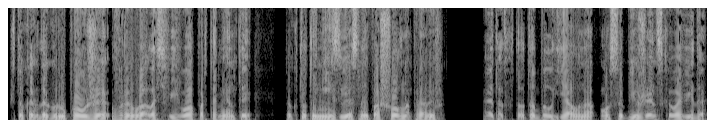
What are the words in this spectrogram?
что когда группа уже врывалась в его апартаменты, то кто-то неизвестный пошел на прорыв. Этот кто-то был явно особью женского вида.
